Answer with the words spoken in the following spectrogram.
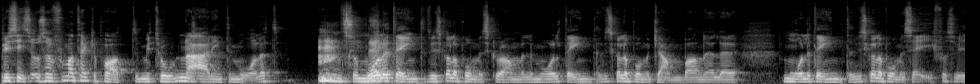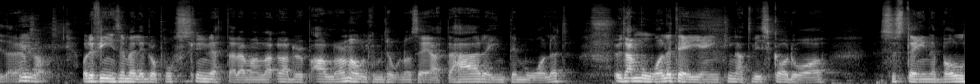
Precis, och så får man tänka på att metoderna är inte målet. Så målet är inte att vi ska hålla på med Scrum eller målet är inte att vi ska hålla på med Kanban eller målet är inte att vi ska hålla på med Safe och så vidare. Det. Och det finns en väldigt bra post kring detta där man laddar upp alla de här olika metoderna och säger att det här är inte målet. Utan målet är egentligen att vi ska då sustainable.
